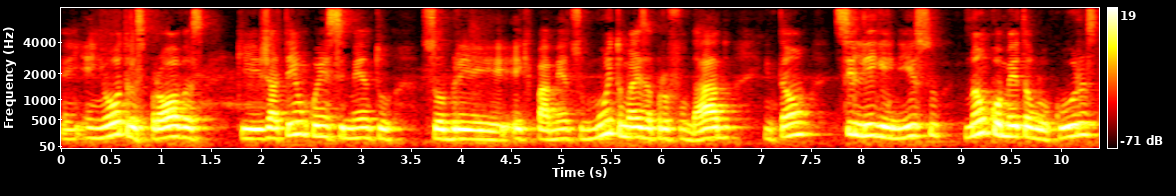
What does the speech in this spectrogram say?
em, em, outras provas, que já têm um conhecimento sobre equipamentos muito mais aprofundado. Então, se liguem nisso, não cometam loucuras.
